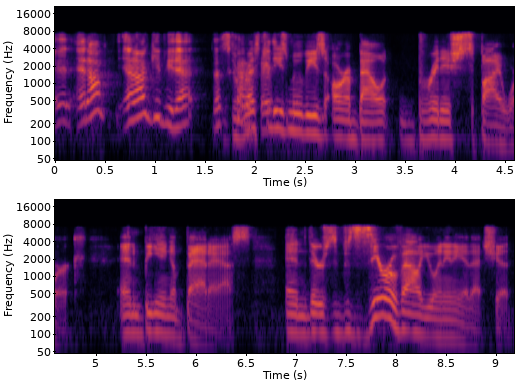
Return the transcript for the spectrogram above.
And, and I'll and I'll give you that. That's The rest fair. of these movies are about British spy work and being a badass, and there's zero value in any of that shit.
